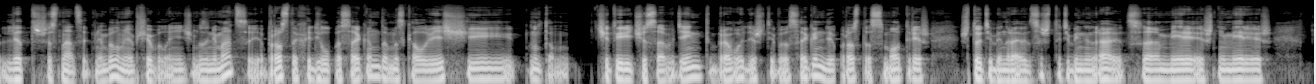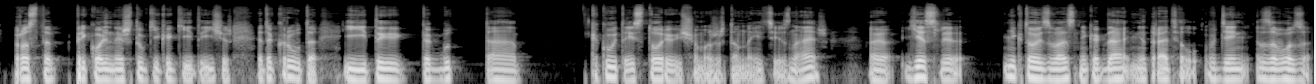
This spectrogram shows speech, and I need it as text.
лет 16 мне было, мне вообще было нечем заниматься. Я просто ходил по секондам, искал вещи, ну там 4 часа в день ты проводишь типа в секонде, просто смотришь, что тебе нравится, что тебе не нравится, меряешь, не меряешь. Просто прикольные штуки какие-то ищешь. Это круто. И ты как будто какую-то историю еще можешь там найти, знаешь. Э, если никто из вас никогда не тратил в день завоза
